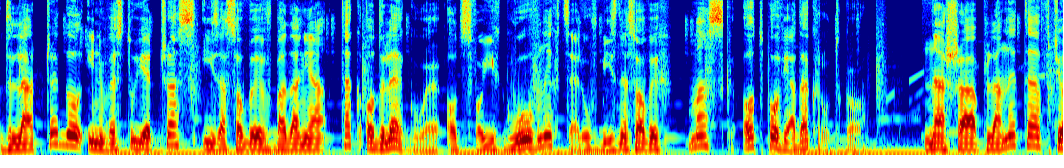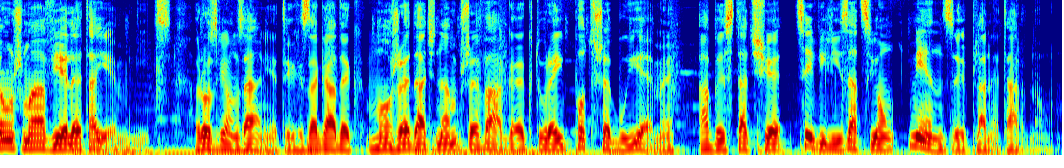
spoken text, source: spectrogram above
dlaczego inwestuje czas i zasoby w badania tak odległe od swoich głównych celów biznesowych, Musk odpowiada krótko. Nasza planeta wciąż ma wiele tajemnic. Rozwiązanie tych zagadek może dać nam przewagę, której potrzebujemy, aby stać się cywilizacją międzyplanetarną.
